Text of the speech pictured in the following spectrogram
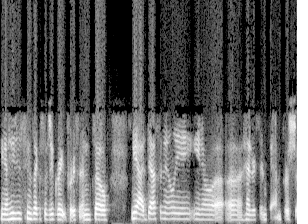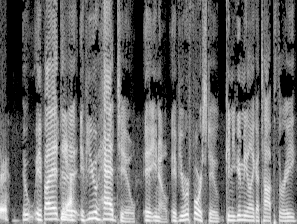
you know he just seems like such a great person. So yeah, definitely you know a, a Henderson fan for sure. If I had to, yeah. if you had to, eh, you know, if you were forced to, can you give me like a top three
